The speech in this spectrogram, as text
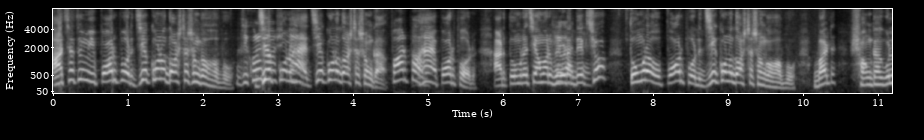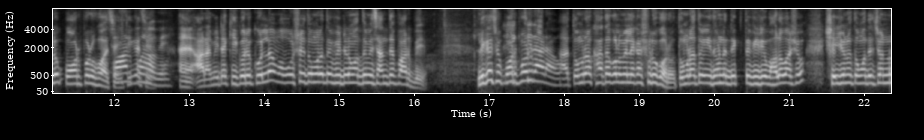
আচ্ছা তুমি পরপর যে কোনো দশটা সংখ্যা হব। যে কোনো হ্যাঁ যে কোনো দশটা সংখ্যা। পরপর? হ্যাঁ পরপর। আর তোমরা যে আমার ভিডিওটা দেখছ তোমরাও পরপর যে কোনো দশটা সংখ্যা হব। বাট সংখ্যাগুলো পরপর হওয়া চাই ঠিক আছে? হ্যাঁ আর আমি এটা কি করে করলাম? অবশ্যই তোমরা তো ভিডিওর মাধ্যমে জানতে পারবে। লিখেছো পরপর? তোমরাও খাতা কলমে লেখা শুরু করো। তোমরা তো এই ধরনের দেখতে ভিডিও ভালোবাসো সেই জন্য তোমাদের জন্য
